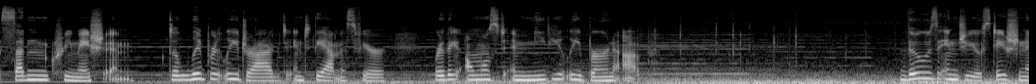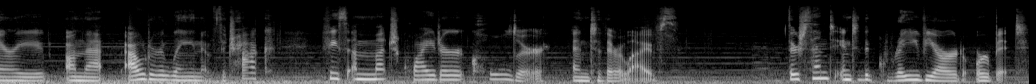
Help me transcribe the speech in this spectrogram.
sudden cremation, deliberately dragged into the atmosphere, where they almost immediately burn up. Those in geostationary, on that outer lane of the track, face a much quieter, colder end to their lives. They're sent into the graveyard orbit,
